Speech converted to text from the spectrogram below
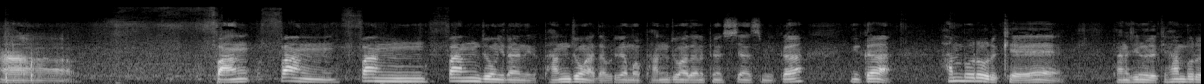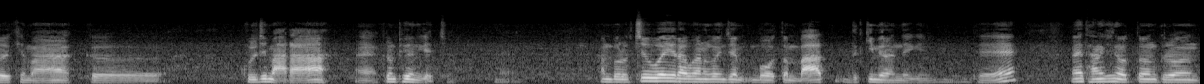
아 방, 팡, 팡, 팡종이라는 방종하다. 우리가 뭐 방종하다는 표현 쓰지 않습니까? 그러니까 함부로 이렇게 당신을 이렇게 함부로 이렇게 막 그 굴지 마라. 예, 그런 표현이겠죠. 함부로 쯔웨이라고 하는 건 이제 뭐 어떤 맛 느낌이라는 얘기인데 당신이 어떤 그런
